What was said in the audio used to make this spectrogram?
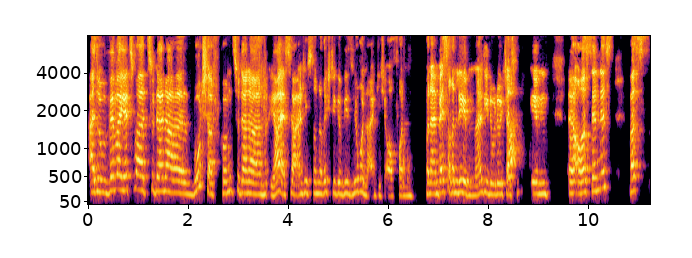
Also wenn wir jetzt mal zu deiner Botschaft kommen, zu deiner, ja, ist ja eigentlich so eine richtige Vision eigentlich auch von, von einem besseren Leben, ne, die du durch das ja. eben äh, aussendest. Was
